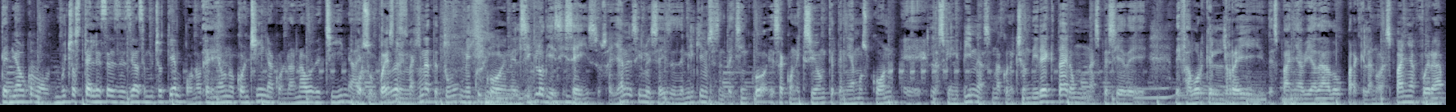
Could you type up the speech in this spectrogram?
tenía como muchos TLCs desde hace mucho tiempo, ¿no? Tenía uno con China, con la nao de China. Por supuesto, imagínate tú, México en el siglo XVI, o sea, ya en el siglo XVI, desde 1565, esa conexión que teníamos con eh, las Filipinas, una conexión directa, era una especie de, de favor que el rey de España había dado para que la Nueva España fuera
